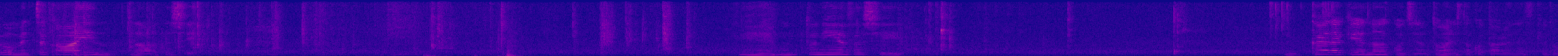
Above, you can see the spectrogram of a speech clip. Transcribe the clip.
今日めっちゃ可愛いんだ私。ねえ本当に優しい。一回だけ奈々子ん。ちにお泊まりしたことあるん。ですけど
